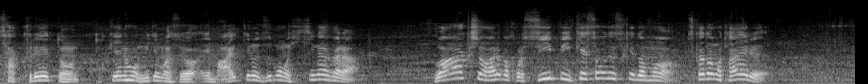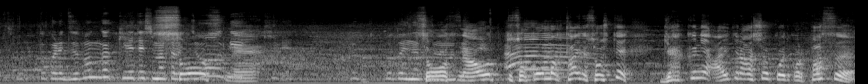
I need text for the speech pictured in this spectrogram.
さあクレイトン時計の方見てますよ。今相手のズボンを引きながらワンアクションあればこれスイープいけそうですけども塚田も耐える。ちょっとこれズボンが切れてしまったらそう上下切れっすねることになってしそうっとそこをうまく耐えてそして逆に相手の足を越えてこれパス。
